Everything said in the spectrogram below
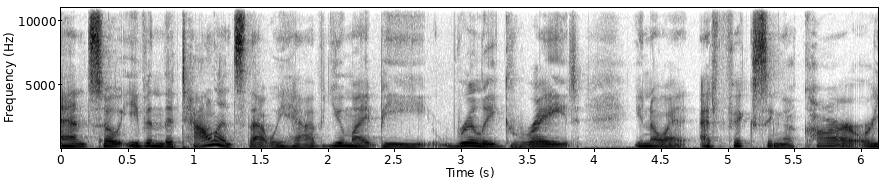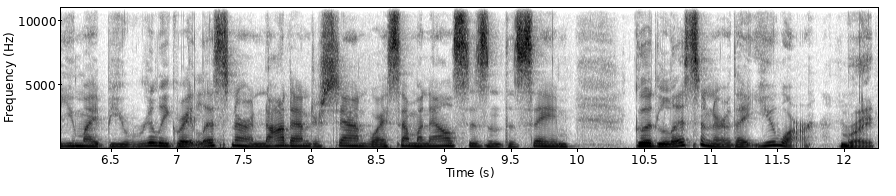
And so, even the talents that we have, you might be really great, you know, at, at fixing a car, or you might be a really great listener and not understand why someone else isn't the same good listener that you are. Right.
